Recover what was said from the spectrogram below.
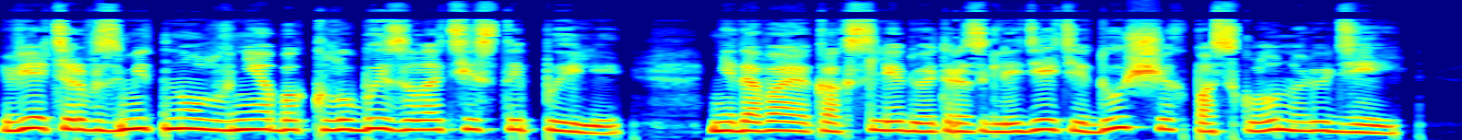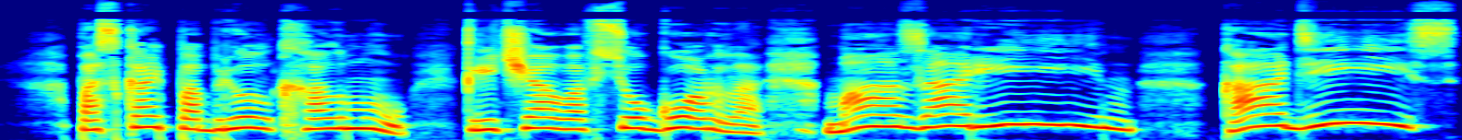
Ветер взметнул в небо клубы золотистой пыли, не давая как следует разглядеть идущих по склону людей. Паскаль побрел к холму, крича во все горло «Мазарин! Кадис!»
